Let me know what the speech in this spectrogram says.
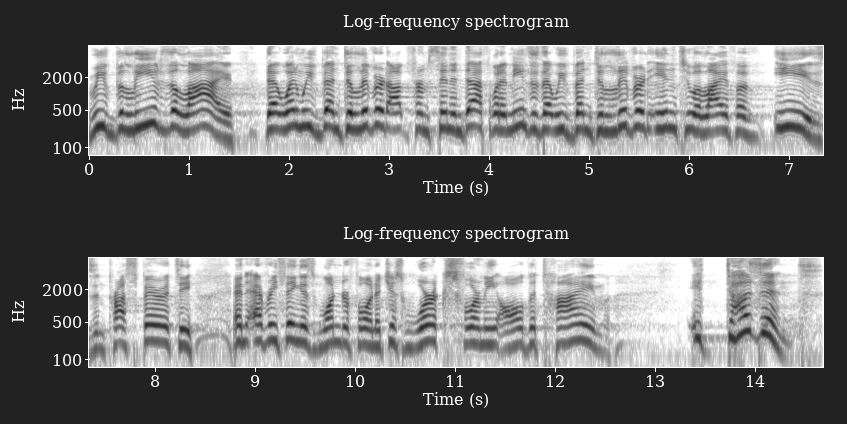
We've believed the lie that when we've been delivered up from sin and death, what it means is that we've been delivered into a life of ease and prosperity, and everything is wonderful and it just works for me all the time. It doesn't.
